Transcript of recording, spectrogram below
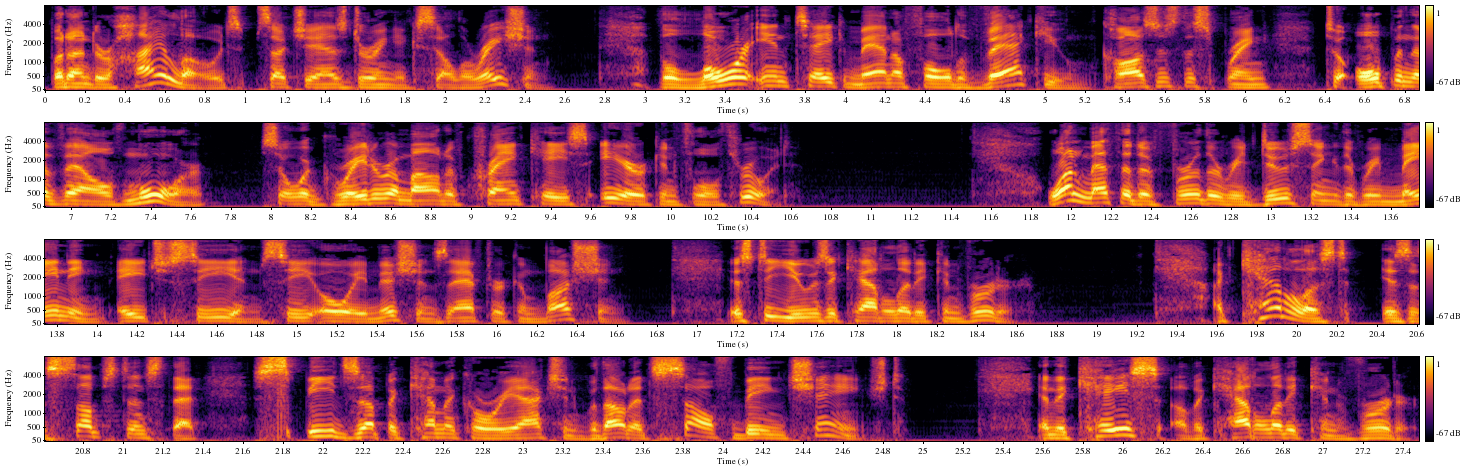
But under high loads, such as during acceleration, the lower intake manifold vacuum causes the spring to open the valve more so a greater amount of crankcase air can flow through it. One method of further reducing the remaining HC and CO emissions after combustion is to use a catalytic converter. A catalyst is a substance that speeds up a chemical reaction without itself being changed. In the case of a catalytic converter,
